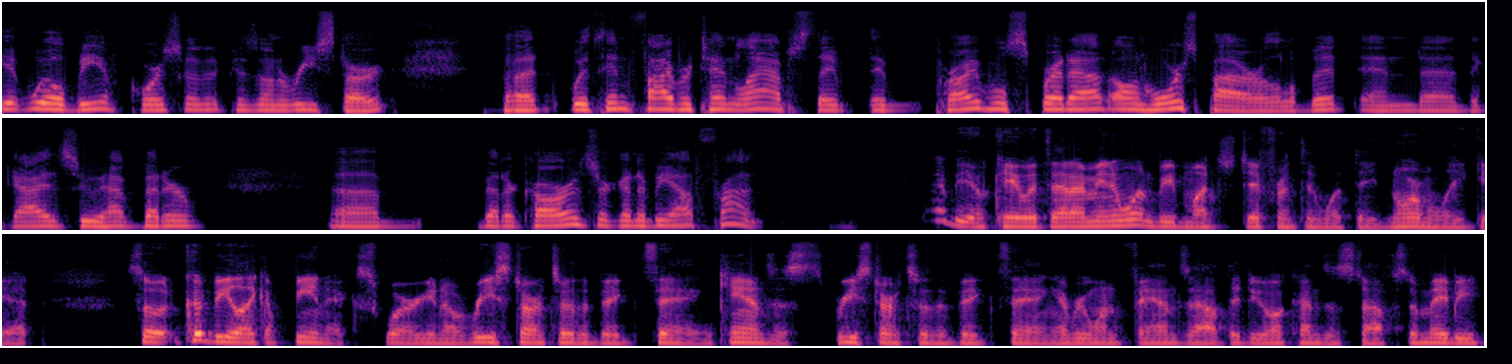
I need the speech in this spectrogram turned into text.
it will be of course because on a restart but within five or ten laps they, they probably will spread out on horsepower a little bit and uh, the guys who have better uh, better cars are going to be out front I'd be okay with that. I mean, it wouldn't be much different than what they normally get. So it could be like a Phoenix where, you know, restarts are the big thing. Kansas restarts are the big thing. Everyone fans out, they do all kinds of stuff. So maybe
